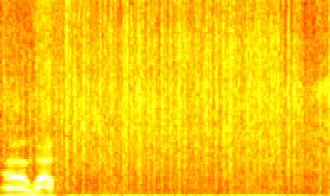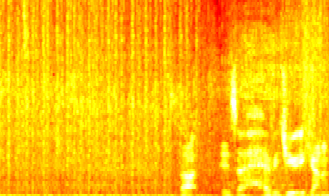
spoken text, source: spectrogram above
Oh, wow. That is a heavy duty cannon.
